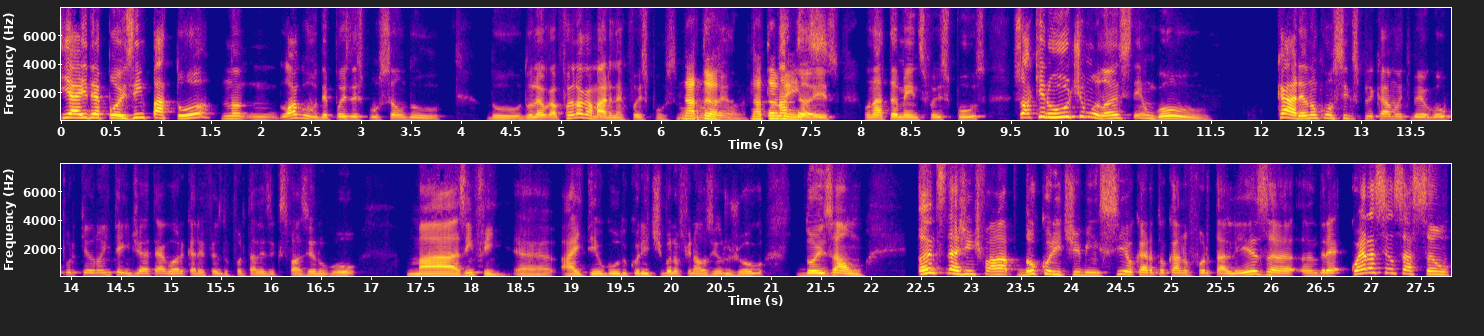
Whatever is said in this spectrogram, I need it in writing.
E aí depois empatou, no, logo depois da expulsão do, do, do Léo Foi o Léo Gamalho, né, que foi expulso. Natan, Natan Mendes. isso. O Natan Mendes foi expulso. Só que no último lance tem um gol... Cara, eu não consigo explicar muito bem o gol, porque eu não entendi até agora que a defesa do Fortaleza quis fazer no gol. Mas, enfim, é, aí tem o gol do Curitiba no finalzinho do jogo, 2 a 1 Antes da gente falar do Curitiba em si, eu quero tocar no Fortaleza, André. Qual era a sensação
